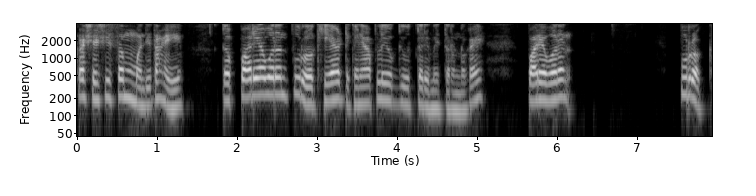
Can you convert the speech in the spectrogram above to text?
कशाशी संबंधित आहे? तर पर्यावरणपूरक हे या ठिकाणी आपलं योग्य उत्तर आहे मित्रांनो. काय? पर्यावरण पूरक.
